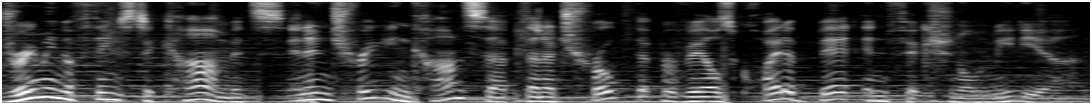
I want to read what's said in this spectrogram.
Dreaming of things to come, it's an intriguing concept and a trope that prevails quite a bit in fictional media.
